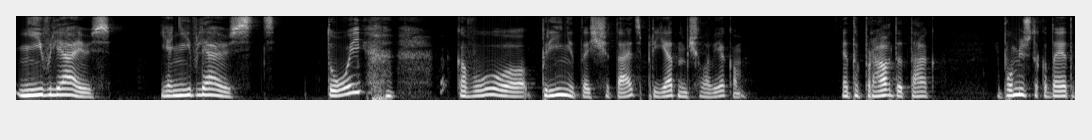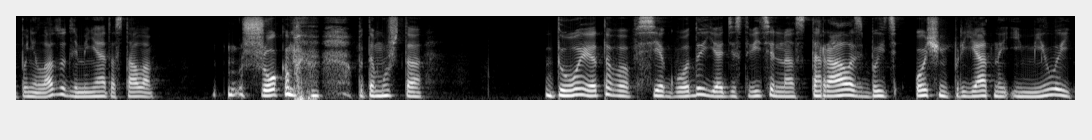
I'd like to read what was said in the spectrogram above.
не являюсь. Я не являюсь той, кого принято считать приятным человеком. Это правда так. И помню, что когда я это поняла, то для меня это стало шоком, потому что до этого все годы я действительно старалась быть очень приятной и милой.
